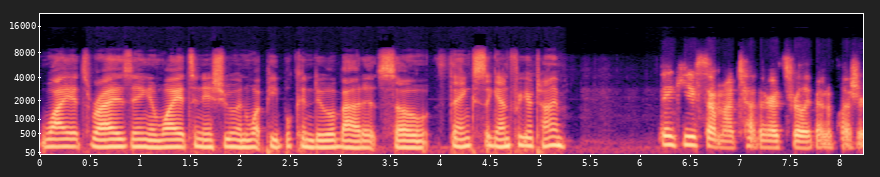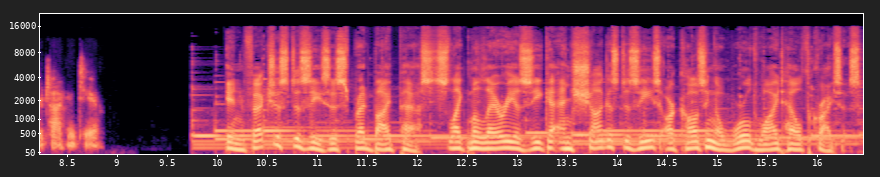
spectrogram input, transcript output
why it's rising and why it's an issue and what people can do about it. So thanks again for your time. Thank you so much, Heather. It's really been a pleasure talking to you. Infectious diseases spread by pests like malaria, Zika, and Chagas disease are causing a worldwide health crisis.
